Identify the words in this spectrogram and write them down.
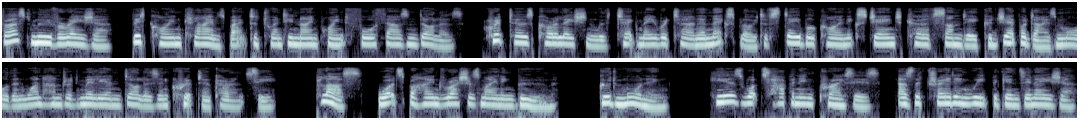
First Mover Asia, Bitcoin climbs back to $29.4 thousand. Crypto's correlation with tech may return an exploit of stablecoin exchange curve Sunday could jeopardize more than $100 million in cryptocurrency. Plus, what's behind Russia's mining boom? Good morning. Here's what's happening prices. As the trading week begins in Asia,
